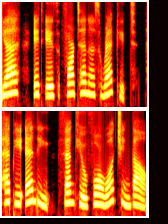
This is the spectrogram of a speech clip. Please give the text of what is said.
Yeah, it is for tennis racket. Happy ending. Thank you for watching down.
